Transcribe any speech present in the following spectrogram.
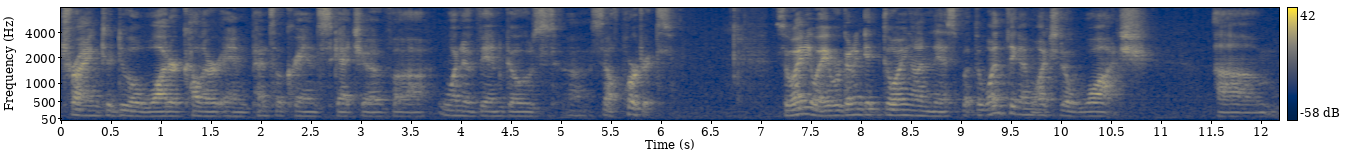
trying to do a watercolor and pencil crayon sketch of uh, one of Van Gogh's uh, self-portraits. So anyway, we're going to get going on this, but the one thing I want you to watch um,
